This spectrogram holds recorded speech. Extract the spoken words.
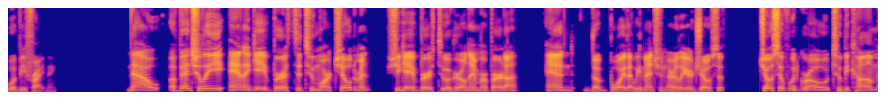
would be frightening. Now, eventually, Anna gave birth to two more children. She gave birth to a girl named Roberta and the boy that we mentioned earlier, Joseph. Joseph would grow to become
